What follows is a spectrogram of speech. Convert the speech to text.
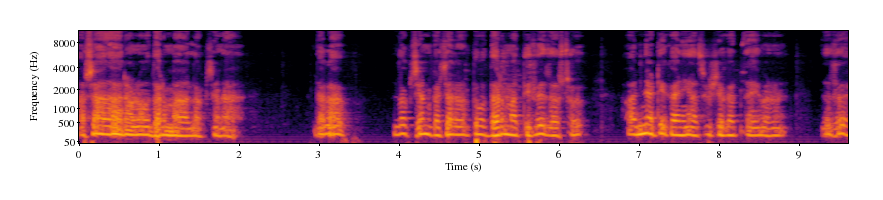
असाधारण धर्म लक्षण त्याला लक्षण कशाला तो धर्म तिथेच असतो अन्य ठिकाणी असू शकत नाही म्हणून जसं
